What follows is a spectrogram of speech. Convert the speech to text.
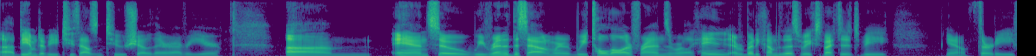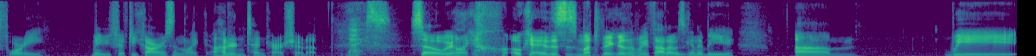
uh, BMW 2002 show there every year. Um, and so we rented this out and we we told all our friends and we're like hey everybody come to this. We expected it to be you know 30 40 maybe 50 cars and like 110 cars showed up Nice. so we were like, okay, this is much bigger than we thought it was going to be. Um, we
